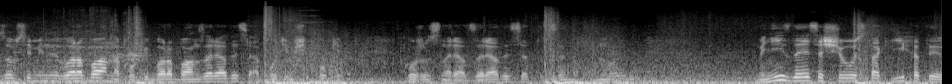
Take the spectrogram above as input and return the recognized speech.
зовсім і не барабанна, поки барабан зарядиться, а потім ще поки кожен снаряд зарядиться, то це, ну. Мені здається, що ось так їхати,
